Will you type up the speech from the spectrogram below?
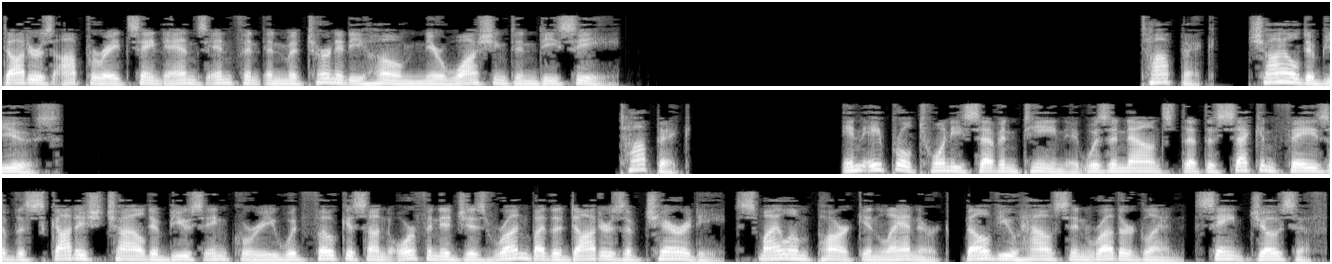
Daughters operate St. Anne's Infant and Maternity Home near Washington, D.C. Child abuse Topic: in April 2017 it was announced that the second phase of the Scottish child abuse inquiry would focus on orphanages run by the Daughters of Charity, Smyllum Park in Lanark, Bellevue House in Rutherglen, St. Joseph's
